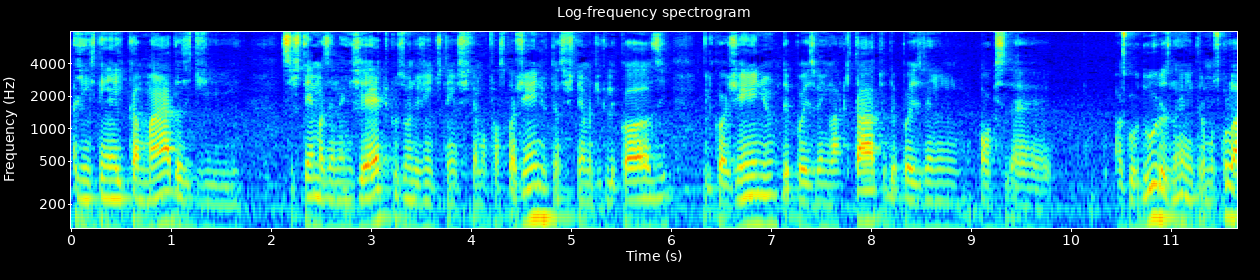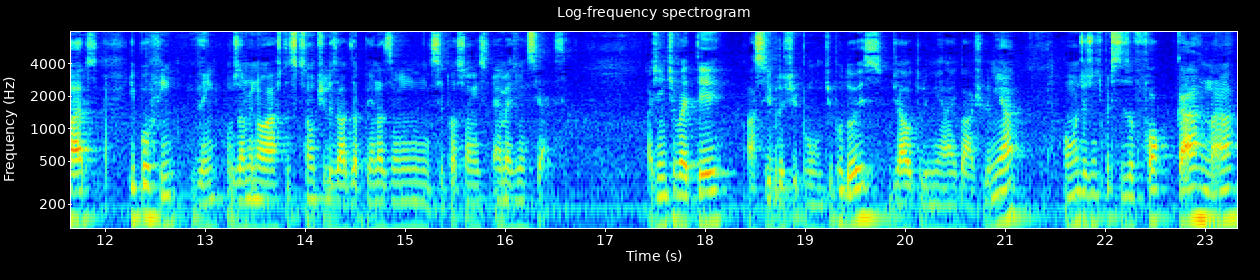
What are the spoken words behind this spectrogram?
a gente tem aí camadas de sistemas energéticos, onde a gente tem o sistema fosfogênio, tem o sistema de glicose, glicogênio, depois vem lactato, depois vem é, as gorduras né, intramusculares e por fim vem os aminoácidos que são utilizados apenas em situações emergenciais. A gente vai ter as fibras tipo 1 e tipo 2, de alto limiar e baixo limiar, onde a gente precisa focar na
